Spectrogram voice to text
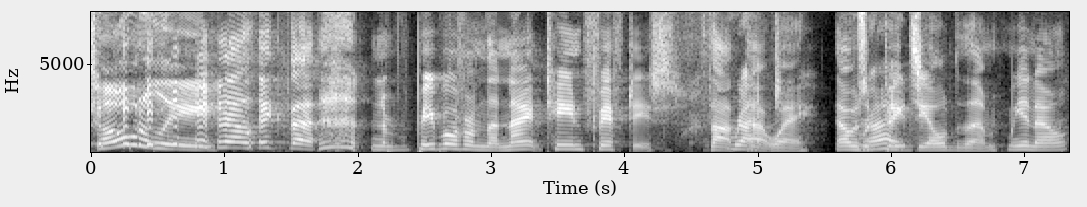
Totally. You know, like the, the people from the 1950s thought that way. That was a big deal to them, you know.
